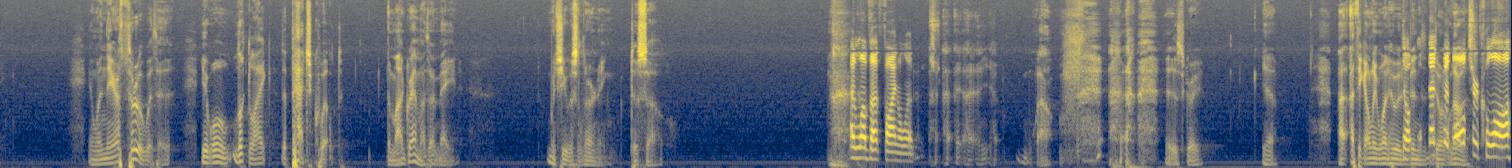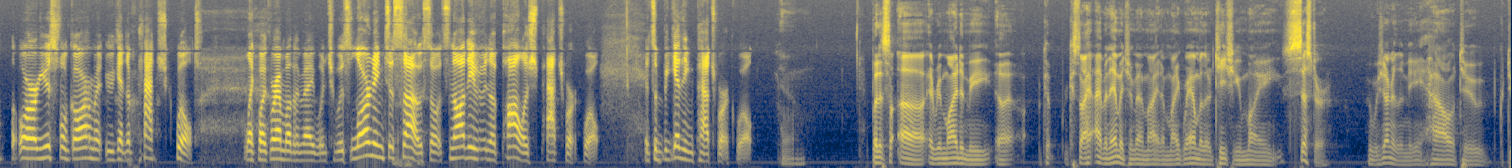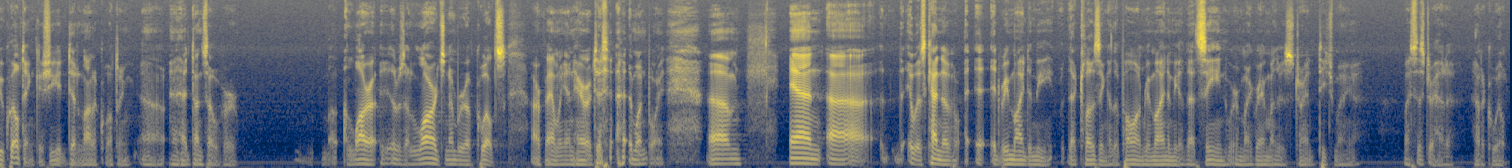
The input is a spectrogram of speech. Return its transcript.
And when they are through with it, it will look like the patch quilt that my grandmother made when she was learning to sew. I love that final image. Wow. it is great. Yeah. I, I think only one who has So been instead of doing it an altar cloth or a useful garment, you get a patch quilt, like my grandmother made when she was learning to sew. So it's not even a polished patchwork quilt; it's a beginning patchwork quilt. Yeah, but it's uh, it reminded me because I, I have an image in my mind of my grandmother teaching my sister, who was younger than me, how to do quilting because she did a lot of quilting uh, and had done so for a, lar- There was a large number of quilts our family inherited at one point. Um, and uh, it was kind of it, it reminded me that closing of the poem reminded me of that scene where my grandmother's trying to teach my uh, my sister how to how to quilt.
